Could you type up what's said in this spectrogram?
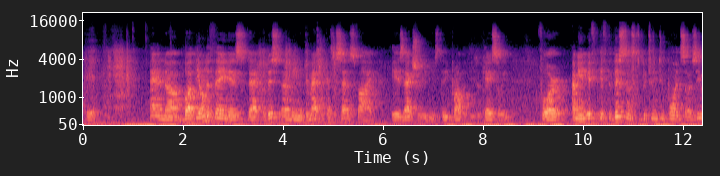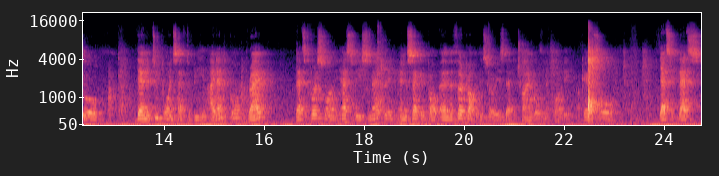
okay. And uh, but the only thing is that this, I mean, the metric has to satisfy is actually these three properties, okay. So for I mean, if if the distance between two points are zero, then the two points have to be identical, right? That's the first one. It has to be symmetric, and the second pro and the third property, sorry, is that the triangle inequality. Okay, so that's that's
